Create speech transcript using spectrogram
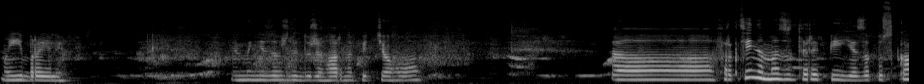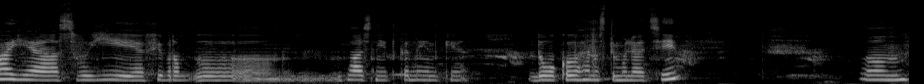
мої брилі. Він мені завжди дуже гарно підтягував. Фракційна мезотерапія запускає свої фібро... е, власні тканинки до колагеностимуляції. Ем,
